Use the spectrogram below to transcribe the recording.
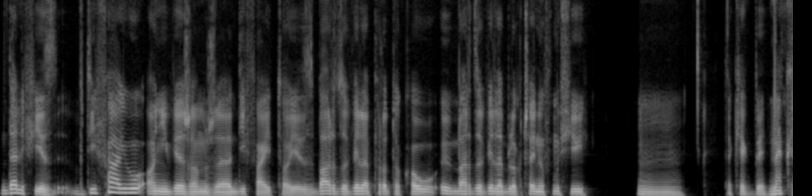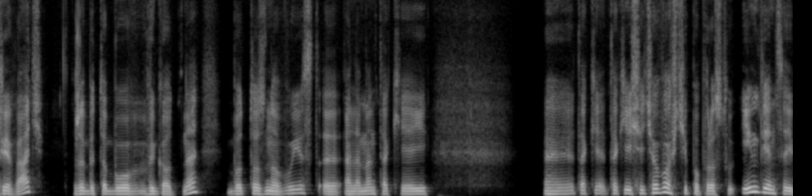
Delphi jest w DeFi'u, oni wierzą, że DeFi to jest bardzo wiele protokołów, y, bardzo wiele blockchainów musi hmm, tak jakby nakrywać, żeby to było wygodne, bo to znowu jest y, element takiej, y, takiej, takiej sieciowości po prostu. Im więcej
